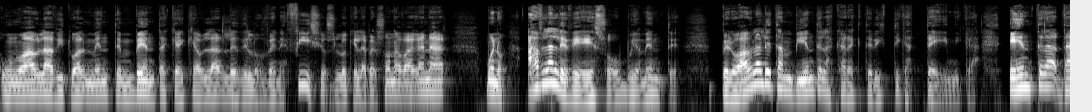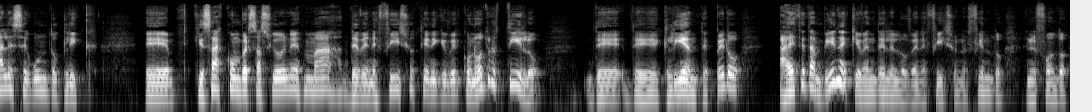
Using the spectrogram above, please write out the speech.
uno habla habitualmente en venta, que hay que hablarle de los beneficios, lo que la persona va a ganar, bueno, háblale de eso, obviamente, pero háblale también de las características técnicas. Entra, dale segundo clic. Eh, quizás conversaciones más de beneficios tienen que ver con otro estilo de, de cliente, pero a este también hay que venderle los beneficios, en el fondo, en el fondo.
